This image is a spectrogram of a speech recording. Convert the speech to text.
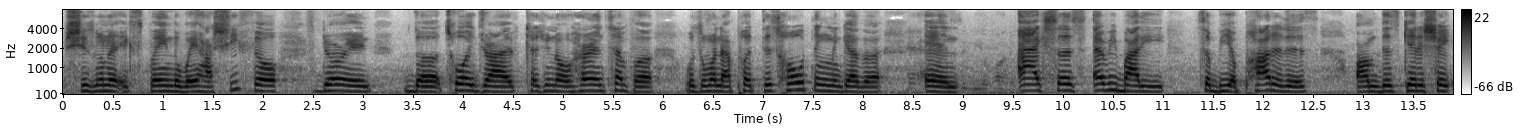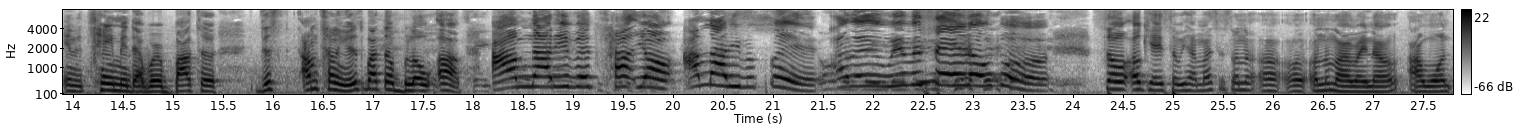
she's gonna explain the way how she felt during the toy drive, cause you know her and Tempa was the one that put this whole thing together and asked us everybody to be a part of this um, this Get It Straight entertainment that we're about to. This I'm telling you, it's about to blow up. I'm not even tell yo. I'm not even playing. I mean, we even saying no more. So okay, so we have my sister on the uh, on the line right now. I want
